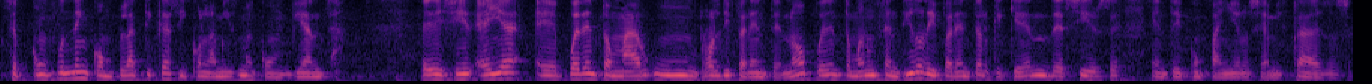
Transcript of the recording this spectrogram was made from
se confunden con pláticas y con la misma confianza. Es decir, ella eh, pueden tomar un rol diferente, ¿no? Pueden tomar un sentido diferente a lo que quieren decirse entre compañeros y amistades. O sea,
